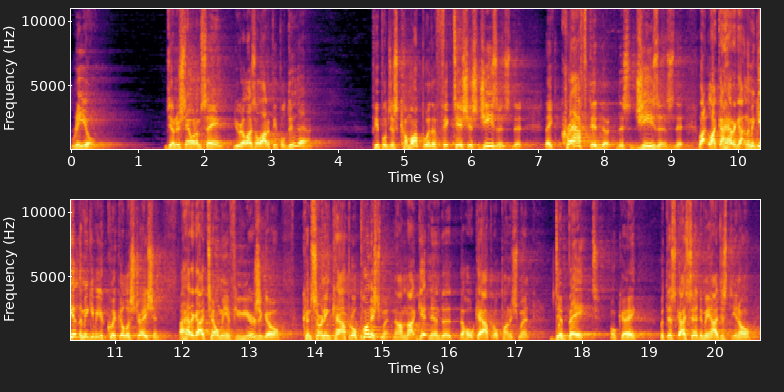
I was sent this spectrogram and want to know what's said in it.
real. Do you understand what I'm saying? You realize a lot of people do that. People just come up with a fictitious Jesus that they crafted the, this Jesus that, like, like I had a guy. Let me give, let me give you a quick illustration. I had a guy tell me a few years ago concerning capital punishment. Now I'm not getting into the whole capital punishment debate, okay? But this guy said to me, I just, you know,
